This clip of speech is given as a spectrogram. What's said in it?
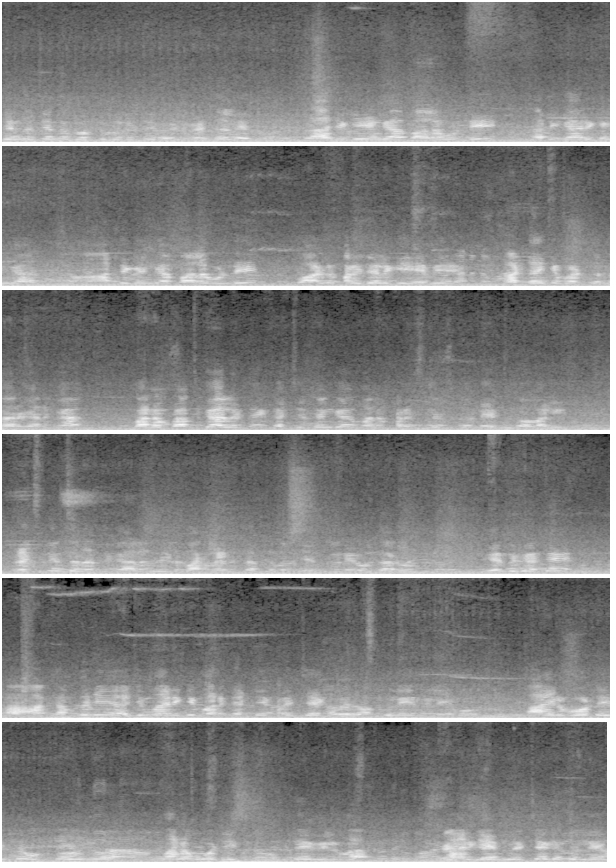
చిన్న చిన్న గొప్పలుంటే వీళ్ళు పెట్టలేదు రాజకీయంగా బలం ఉండి అధికారికంగా ఆర్థికంగా బలం ఉండి వాళ్ళు ప్రజలకి ఏమి అడ్డంకి పడుతున్నారు కనుక మనం బ్రతకాలంటే ఖచ్చితంగా మనం ప్రశ్నిస్తూ నేర్చుకోవాలి ప్రశ్నించినంత కాలం వీళ్ళు మనల్ని తప్పులు చేస్తూనే ఉంటారు. ఎందుకంటే ఆ కంపెనీ యజమానికి మనకంటే ప్రత్యేకమైన హక్కులేమి లేవు. ఆయన ఓటు వేస్తే ఒకటే విలువ మనం ఓటు వేస్తే ఒకటే విలువ. ఆయనకి ఏం ప్రత్యేకత లేవు.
